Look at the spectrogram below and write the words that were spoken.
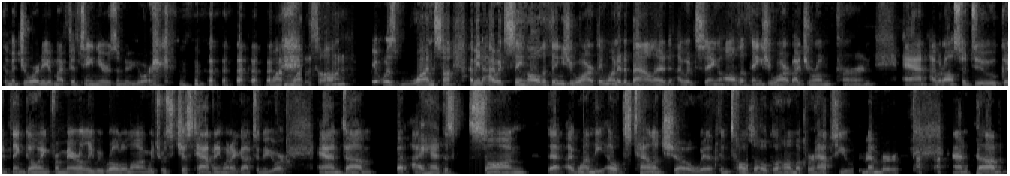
the majority of my 15 years in new york one, one song it was one song. I mean, I would sing All the Things You Are. If they wanted a ballad, I would sing All the Things You Are by Jerome Kern. And I would also do Good Thing Going from Merrily We Roll Along, which was just happening when I got to New York. And, um, but I had this song that I won the Elks Talent Show with in Tulsa, Oklahoma. Perhaps you remember. And um,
